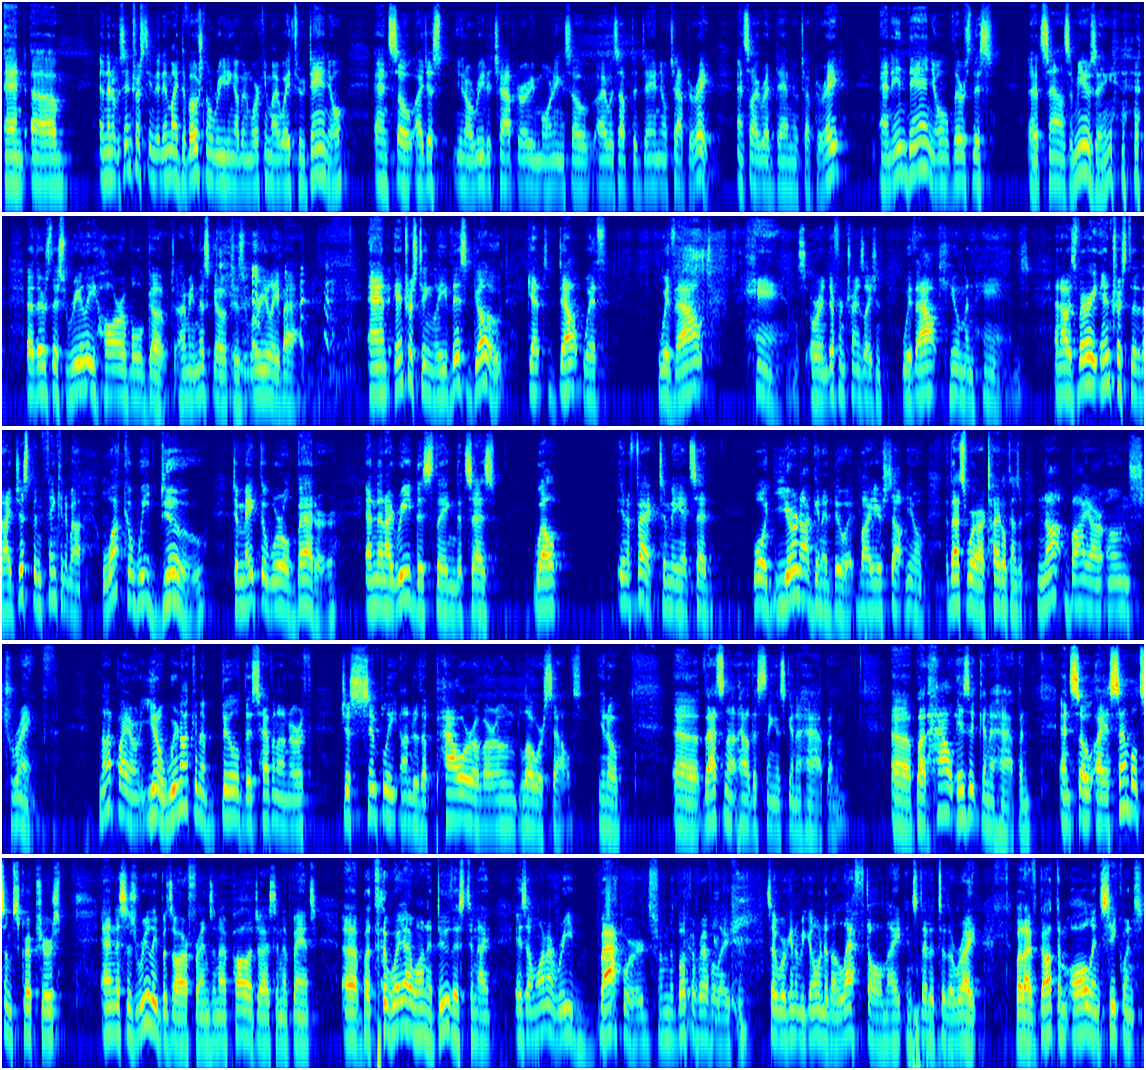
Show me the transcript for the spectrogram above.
And, um, and then it was interesting that in my devotional reading, I've been working my way through Daniel, and so I just, you know, read a chapter every morning. So I was up to Daniel chapter 8. And so I read Daniel chapter 8. And in Daniel, there's this, it sounds amusing, uh, there's this really horrible goat. I mean, this goat is really bad. And interestingly, this goat gets dealt with without hands, or in different translations, without human hands. And I was very interested. I'd just been thinking about what can we do to make the world better. And then I read this thing that says, well, in effect, to me, it said, well, you're not going to do it by yourself. You know, that's where our title comes in. Not by our own strength. Not by our, you know, we're not going to build this heaven on earth just simply under the power of our own lower selves. You know, uh, that's not how this thing is going to happen. Uh, but how is it going to happen? And so I assembled some scriptures and this is really bizarre, friends, and I apologize in advance. Uh, but the way I want to do this tonight is I want to read backwards from the book of Revelation. So we're going to be going to the left all night instead of to the right. But I've got them all in sequence.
